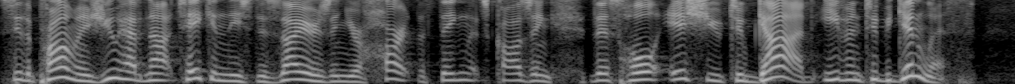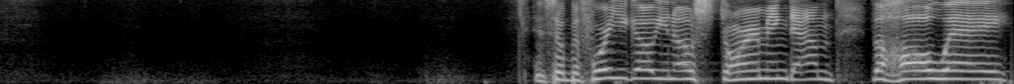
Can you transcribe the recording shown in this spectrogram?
See, the problem is you have not taken these desires in your heart, the thing that's causing this whole issue to God, even to begin with. And so before you go, you know, storming down the hallway,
